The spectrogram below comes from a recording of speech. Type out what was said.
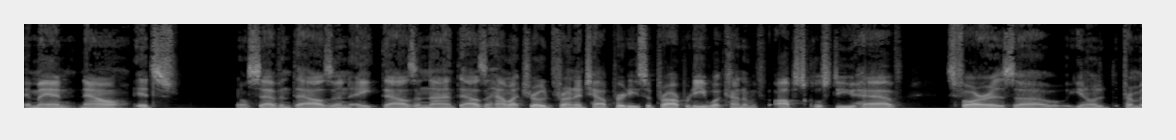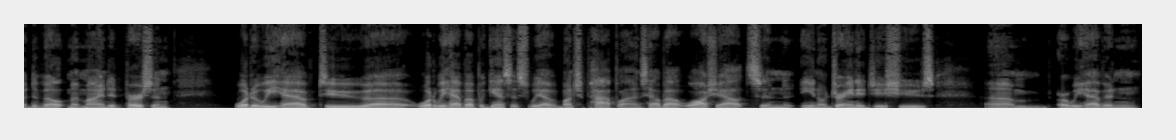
and man, now it's, you know, 7,000, 8,000, 9,000. How much road frontage? How pretty is the property? What kind of obstacles do you have as far as, uh, you know, from a development minded person? What do we have to, uh, what do we have up against us? We have a bunch of pipelines. How about washouts and, you know, drainage issues? Um, are we having,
